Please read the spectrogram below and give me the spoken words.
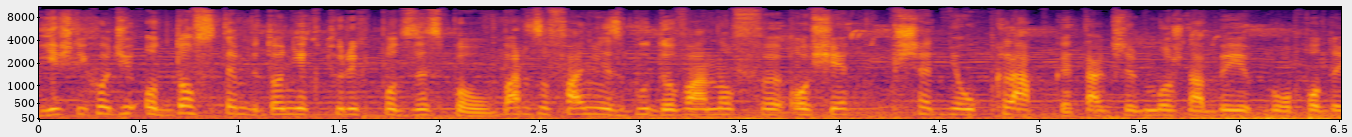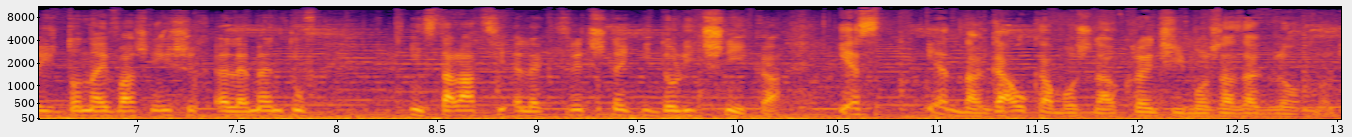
Jeśli chodzi o dostęp do niektórych podzespołów, bardzo fajnie zbudowano w osie przednią klapkę, tak żeby można by było podejść do najważniejszych elementów instalacji elektrycznej i do licznika. Jest jedna gałka, można okręcić, można zaglądnąć.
